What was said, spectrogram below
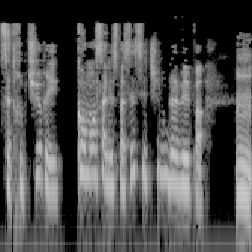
cette rupture et comment ça allait se passer si tu ne l'avais pas. Mm.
